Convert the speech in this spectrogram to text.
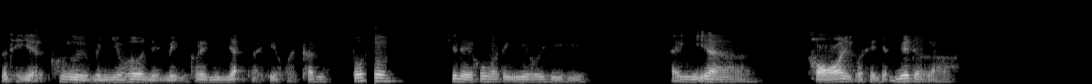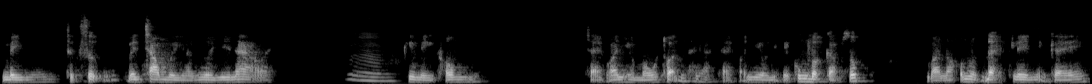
nó thể hiện con người của mình nhiều hơn để mình có thể nhìn nhận và hiểu bản thân tốt hơn chứ nếu không có tình yêu thì anh nghĩ là khó để có thể nhận biết được là mình thực sự bên trong mình là người như thế nào ấy. Ừ. khi mình không trải qua nhiều mâu thuẫn hay là trải qua nhiều những cái cung bậc cảm xúc mà nó không được đẩy lên những cái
